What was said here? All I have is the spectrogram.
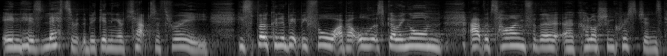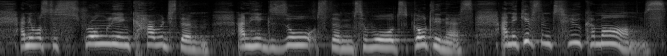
in his letter at the beginning of chapter 3. He's spoken a bit before about all that's going on at the time for the uh, Colossian Christians, and he wants to strongly encourage them and he exhorts them towards godliness. And he gives them two commands,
